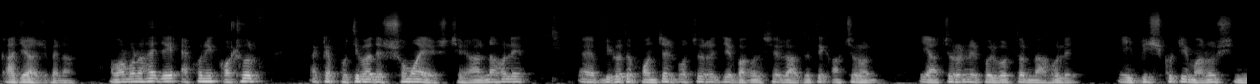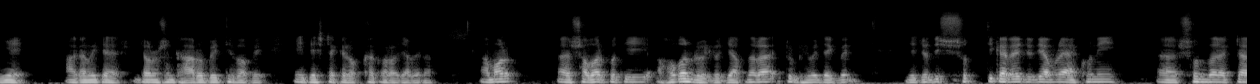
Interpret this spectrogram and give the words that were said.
কাজে আসবে না। আমার মনে হয় যে এখনই কঠোর একটা প্রতিবাদের সময় এসছে। আর না হলে বিগত পঞ্চাশ বছরের যে বাংলাদেশের রাজনৈতিক আচরণ, এই আচরণের পরিবর্তন না হলে এই বিশ কোটি মানুষ নিয়ে আগামীতে জনসংখ্যা আরও বৃদ্ধি পাবে, এই দেশটাকে রক্ষা করা যাবে না। আমার সবার প্রতি আহ্বান রইল যে আপনারা একটু ভেবে দেখবেন যে যদি সত্যিকারে যদি আমরা এখনই সুন্দর একটা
